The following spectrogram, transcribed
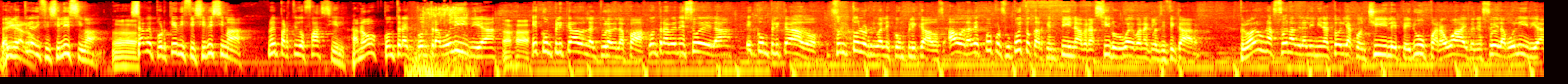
La Dígalo. eliminatoria es dificilísima. Ajá. ¿Sabe por qué dificilísima? No hay partido fácil. ¿Ah, no? Contra, contra Bolivia Ajá. es complicado en la altura de La Paz. Contra Venezuela es complicado. Son todos los rivales complicados. Ahora, después, por supuesto que Argentina, Brasil, Uruguay van a clasificar. Pero va a haber una zona de la eliminatoria con Chile, Perú, Paraguay, Venezuela, Bolivia,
